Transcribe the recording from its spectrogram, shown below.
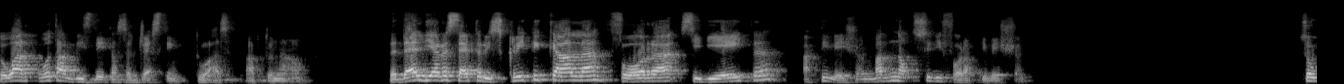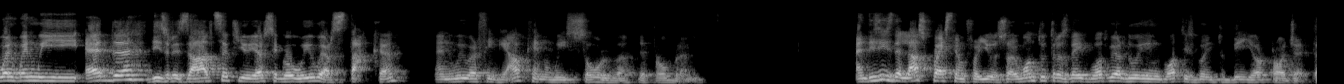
So what, what are these data suggesting to us up to now? The LDL receptor is critical for CD8 activation, but not CD4 activation. So when, when we had these results a few years ago, we were stuck and we were thinking, how can we solve the problem? And this is the last question for you. So I want to translate what we are doing, what is going to be your project.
